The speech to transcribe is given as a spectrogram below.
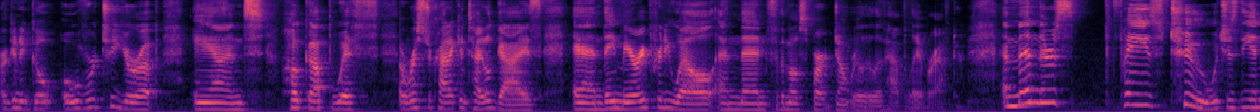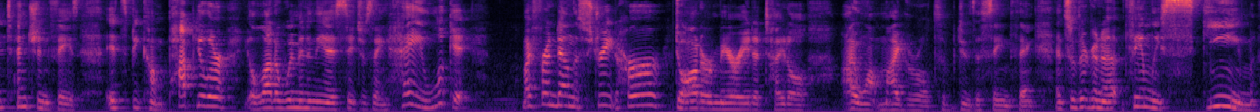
are going to go over to Europe and hook up with aristocratic entitled guys, and they marry pretty well, and then for the most part don't really live happily ever after. And then there's phase two, which is the intention phase. It's become popular. A lot of women in the United States are saying, hey, look at my friend down the street, her daughter married a title. I want my girl to do the same thing. And so they're going to family scheme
